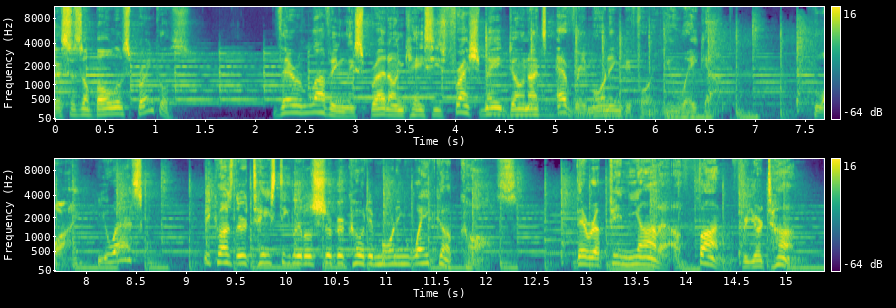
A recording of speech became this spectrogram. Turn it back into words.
This is a bowl of sprinkles. They're lovingly spread on Casey's fresh made donuts every morning before you wake up. Why, you ask? Because they're tasty little sugar coated morning wake up calls. They're a pinata of fun for your tongue.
